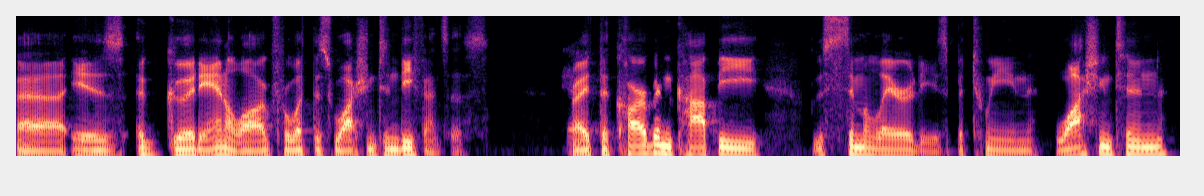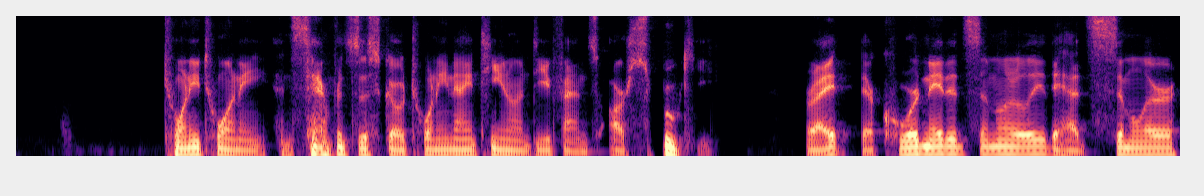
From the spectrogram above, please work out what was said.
uh, is a good analog for what this Washington defense is. Yeah. Right, the carbon copy, the similarities between Washington 2020 and San Francisco 2019 on defense are spooky right? They're coordinated similarly. They had similar,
